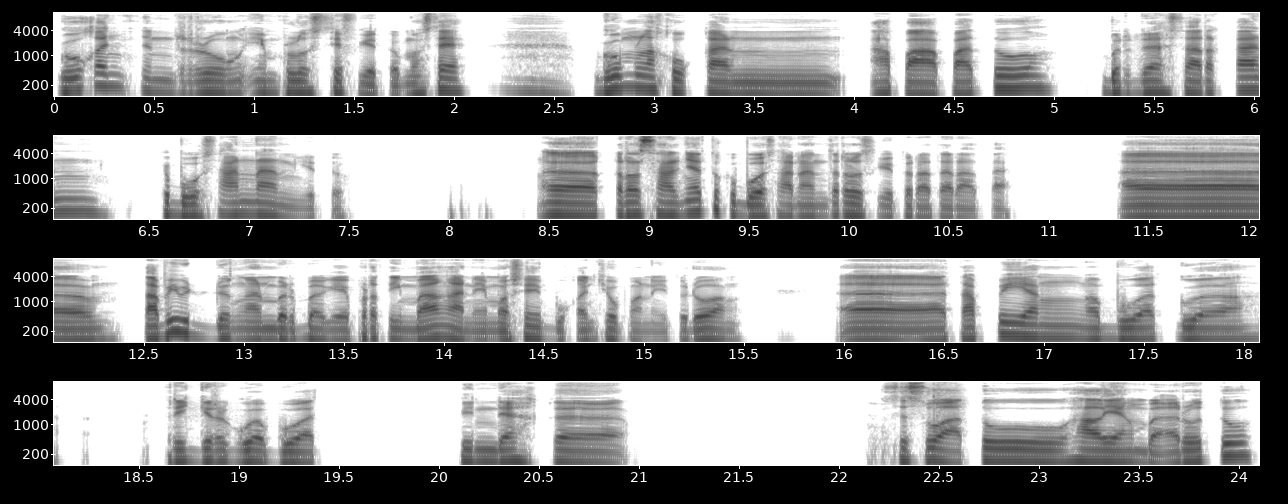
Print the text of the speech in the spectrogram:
gue kan cenderung impulsif gitu. Maksudnya gue melakukan apa-apa tuh berdasarkan kebosanan gitu. Eh keresahannya tuh kebosanan terus gitu rata-rata. Eh tapi dengan berbagai pertimbangan ya maksudnya bukan cuma itu doang. Eh tapi yang ngebuat gue trigger gue buat pindah ke sesuatu hal yang baru tuh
